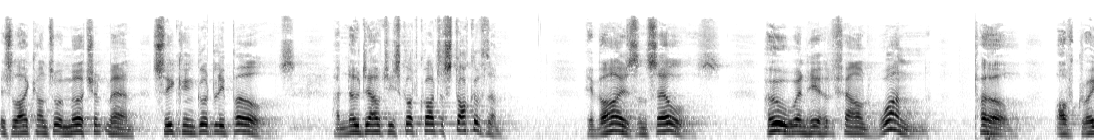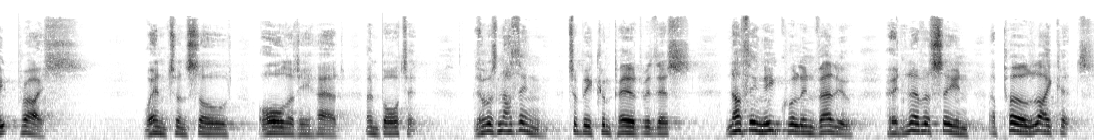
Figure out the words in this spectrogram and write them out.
is like unto a merchant man seeking goodly pearls, and no doubt he's got quite a stock of them. He buys and sells. Who, when he had found one pearl of great price, went and sold all that he had and bought it. There was nothing to be compared with this, nothing equal in value. He'd never seen a pearl like it.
